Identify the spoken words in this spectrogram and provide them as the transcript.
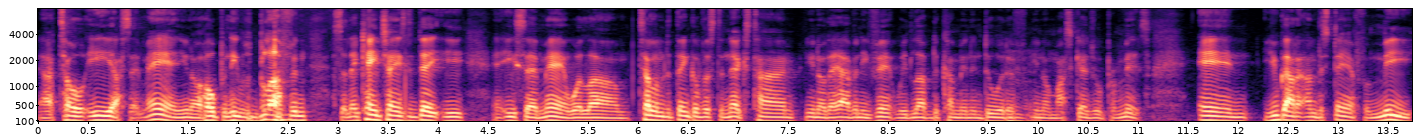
And I told E, I said, man, you know, hoping he was bluffing. I said, they can't change the date, E. And E said, man, well, um, tell them to think of us the next time, you know, they have an event. We'd love to come in and do it if, you know, my schedule permits. And you got to understand for me,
